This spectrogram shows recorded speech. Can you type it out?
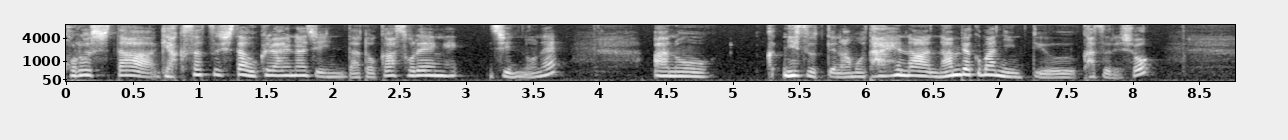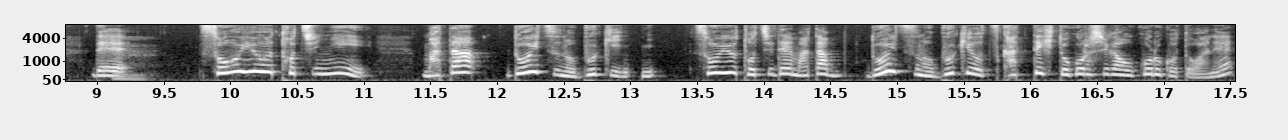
殺した、うん、虐殺したウクライナ人だとかソ連人のねあの人数っていうのはもう大変な何百万人っていう数でしょ。で、うん、そういう土地にまたドイツの武器にそういう土地でまたドイツの武器を使って人殺しが起こることはね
